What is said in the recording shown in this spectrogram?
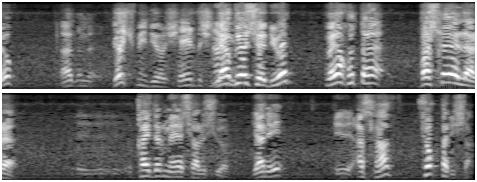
yok. Adam Göç mü ediyor şehir dışına? ya mı göç ediyor veyahut da başka yerlere e, kaydırmaya çalışıyor. Yani e, esnaf çok perişan.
